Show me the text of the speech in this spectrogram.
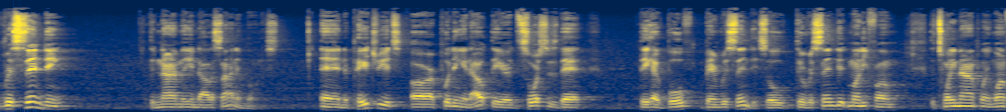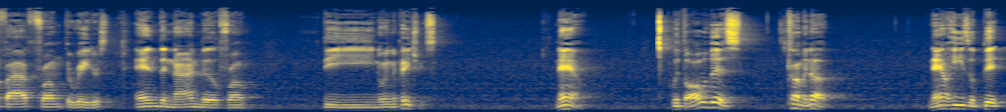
rescinding the $9 million signing bonus. And the Patriots are putting it out there, sources that they have both been rescinded. So the rescinded money from the 29.15 from the Raiders and the 9 mil from the New England Patriots. Now, with all of this coming up, now he's a bit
